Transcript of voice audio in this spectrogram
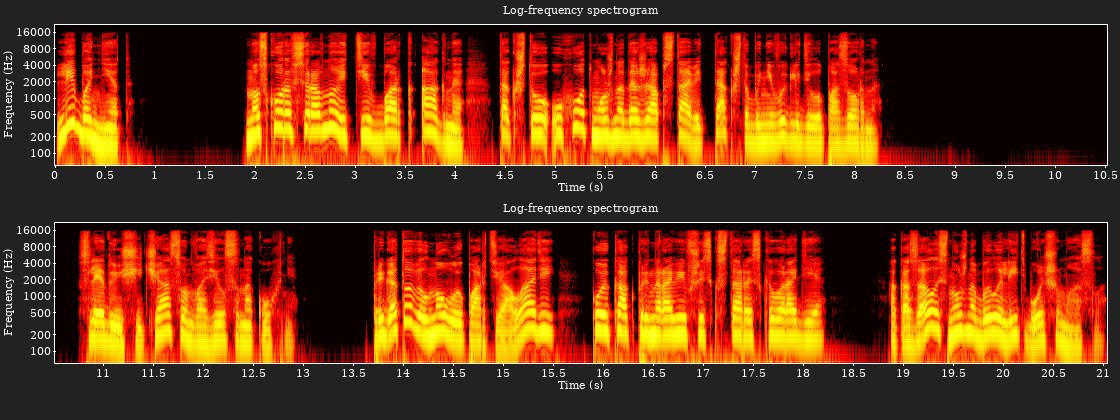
либо нет. Но скоро все равно идти в бар к Агне, так что уход можно даже обставить так, чтобы не выглядело позорно. Следующий час он возился на кухне. Приготовил новую партию оладий, кое-как приноровившись к старой сковороде. Оказалось, нужно было лить больше масла.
